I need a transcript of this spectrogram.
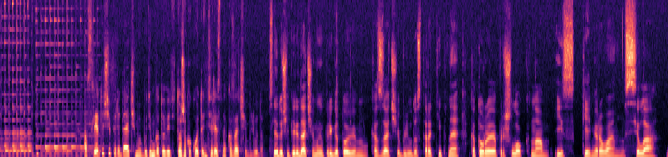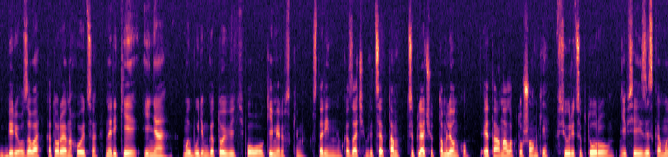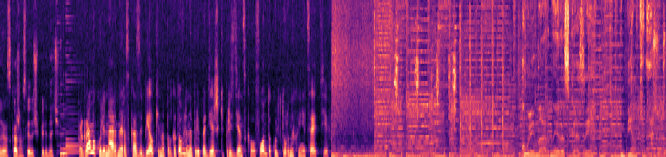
А в следующей передаче мы будем готовить тоже какое-то интересное казачье блюдо. В следующей передаче мы приготовим казачье блюдо старотипное, которое пришло к нам из Кемерово, с села Березово, которая находится на реке Иня. Мы будем готовить по кемеровским старинным казачьим рецептам цыплячью томленку. Это аналог тушенки. Всю рецептуру и все изыска мы расскажем в следующей передаче. Программа «Кулинарные рассказы Белкина» подготовлена при поддержке Президентского фонда культурных инициатив. Кулинарные рассказы Белкина.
